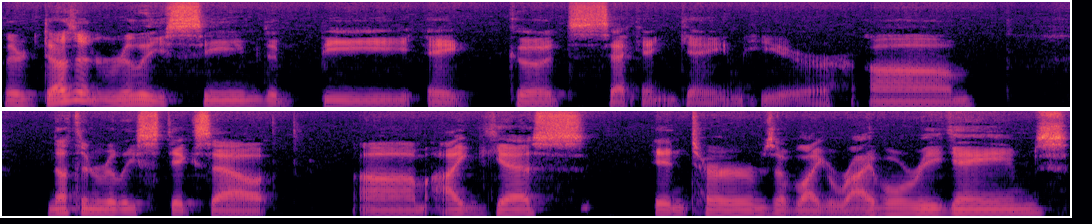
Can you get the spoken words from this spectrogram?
there doesn't really seem to be a good second game here. Um nothing really sticks out. Um I guess in terms of like rivalry games,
